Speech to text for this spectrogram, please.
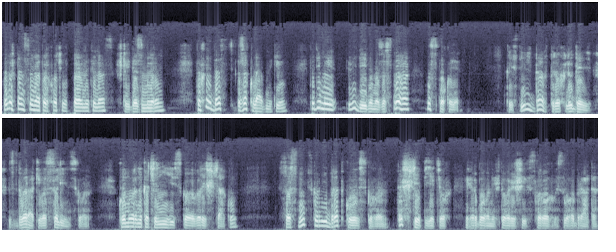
Коли ж пан сенатор хоче впевнити нас, що йде з миром, то хай дасть закладників. Тоді ми відійдемо з острога у спокої. Кистіль дав трьох людей з двора Ківасолінського, коморника Чернігівського Верещаку, Сосницького і Братковського та ще п'ятьох гербованих товаришів скорогви свого брата,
